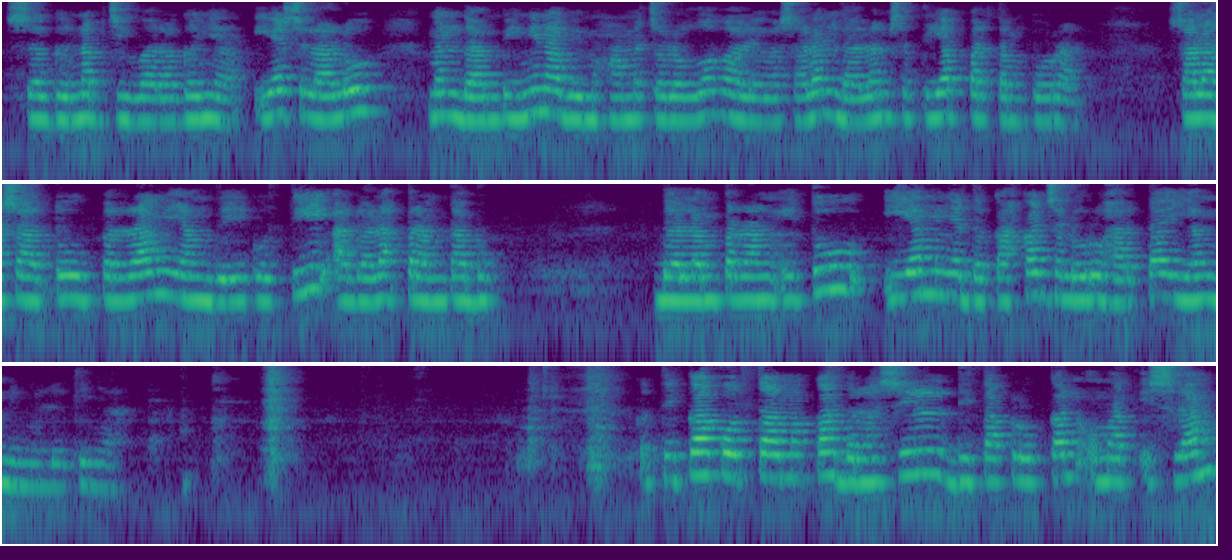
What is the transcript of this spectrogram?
segenap jiwa raganya. Ia selalu mendampingi Nabi Muhammad SAW dalam setiap pertempuran. Salah satu perang yang diikuti adalah Perang Tabuk. Dalam perang itu, ia menyedekahkan seluruh harta yang dimilikinya. Ketika kota Mekah berhasil ditaklukkan umat Islam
